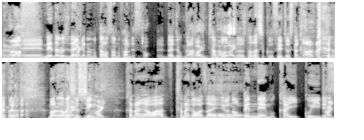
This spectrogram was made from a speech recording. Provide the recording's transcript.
ありがとうございます。えー、ネーダロ時代からのタオさんのファンです。大丈夫か？ちゃんと、正しく成長したか？丸亀出身、はい神奈川、神奈川在住のペンネーム、買い食いです。はい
